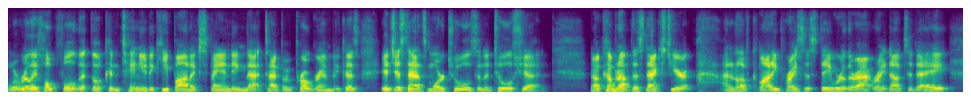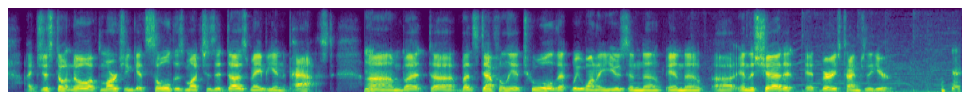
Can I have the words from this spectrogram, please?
we're really hopeful that they'll continue to keep on expanding that type of program because it just adds more tools in a tool shed. Now, coming up this next year, I don't know if commodity prices stay where they're at right now today. I just don't know if margin gets sold as much as it does maybe in the past. Yeah. Um, but uh, but it's definitely a tool that we want to use in the in the uh, in the shed at, at various times of the year. Okay.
